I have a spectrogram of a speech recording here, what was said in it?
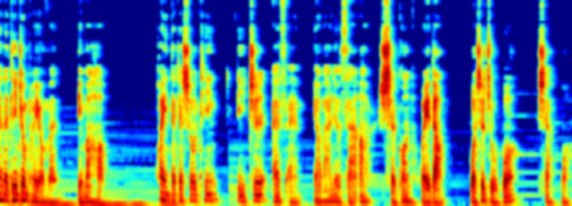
爱的听众朋友们，你们好，欢迎大家收听荔枝 FM 幺八六三二时光的味道，我是主播善墨。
